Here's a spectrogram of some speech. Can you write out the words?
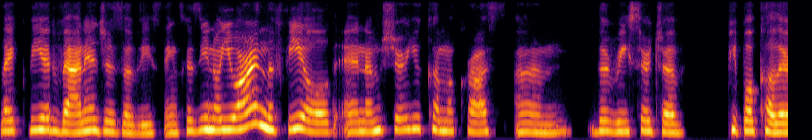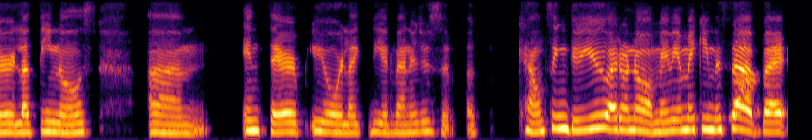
like the advantages of these things? Because you know, you are in the field and I'm sure you come across um the research of people of color, Latinos, um, in therapy or like the advantages of, of counseling do you? I don't know maybe i'm making this up but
